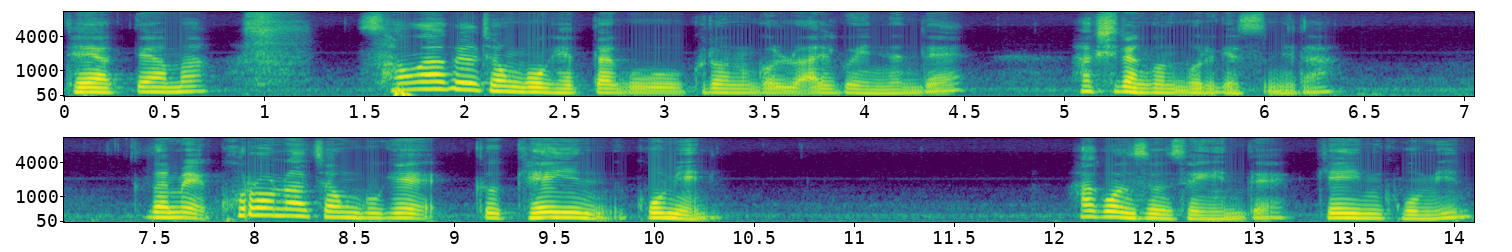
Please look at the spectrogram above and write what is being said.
대학 때 아마 성악을 전공했다고 그러는 걸로 알고 있는데 확실한 건 모르겠습니다. 그 다음에 코로나 전국의 그 개인 고민, 학원 선생인데 개인 고민,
